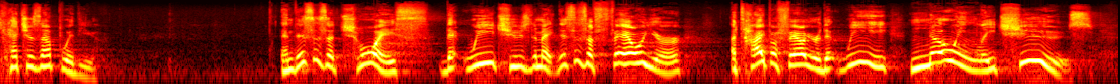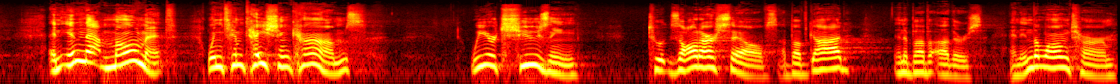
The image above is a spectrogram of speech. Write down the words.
catches up with you. And this is a choice that we choose to make. This is a failure, a type of failure that we knowingly choose. And in that moment, when temptation comes, we are choosing to exalt ourselves above God and above others. And in the long term,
